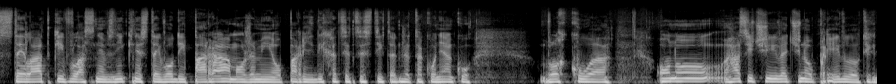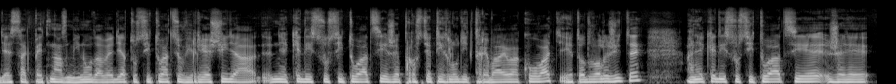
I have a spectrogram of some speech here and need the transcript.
z tej látky vlastne vznikne z tej vody para, môže mi opariť dýchacie cesty, takže takú nejakú vlhkú a ono, hasiči väčšinou prídu do tých 10-15 minút a vedia tú situáciu vyriešiť a niekedy sú situácie, že proste tých ľudí treba evakuovať, je to dôležité a niekedy sú situácie, že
